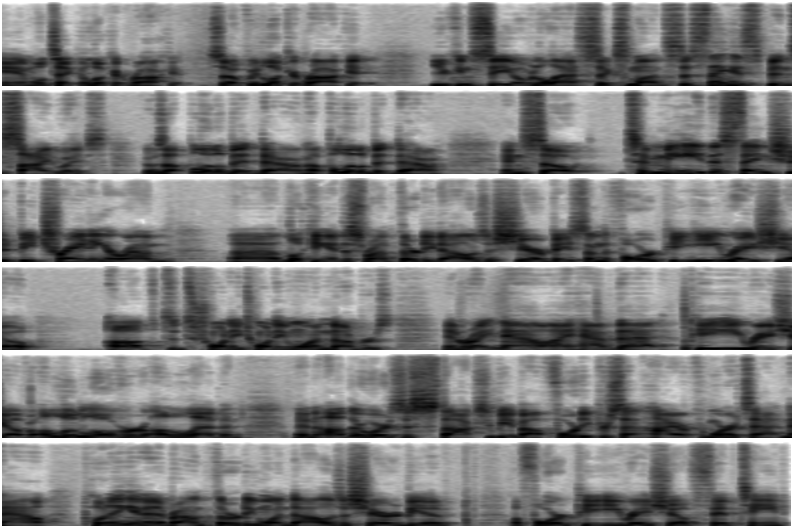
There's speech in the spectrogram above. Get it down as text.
And we'll take a look at Rocket. So if we look at Rocket, you can see over the last six months, this thing has been sideways. It Goes up a little bit down, up a little bit down. And so to me, this thing should be trading around, uh, looking at this around $30 a share based on the forward PE ratio of the 2021 numbers. And right now I have that PE ratio of a little over 11. In other words, the stock should be about 40% higher from where it's at now, putting it at around $31 a share to be a, a forward PE ratio of 15,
